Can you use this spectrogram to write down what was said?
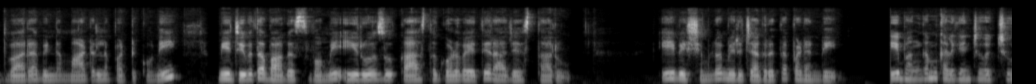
ద్వారా విన్న మాటలను పట్టుకొని మీ జీవిత భాగస్వామి ఈరోజు కాస్త గొడవ అయితే రాజేస్తారు. ఈ విషయంలో మీరు జాగ్రత్త పడండి. ఈ భంగం కలిగించవచ్చు.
